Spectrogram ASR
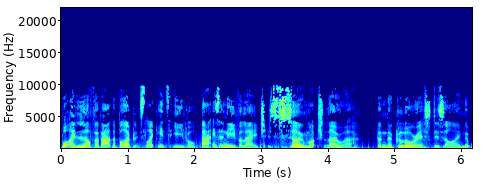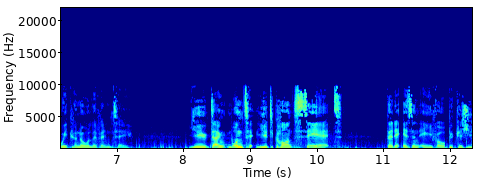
What I love about the Bible, it's like it's evil. That is an evil age. It's so much lower than the glorious design that we can all live into. You don't want it, you can't see it that it isn't evil because you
